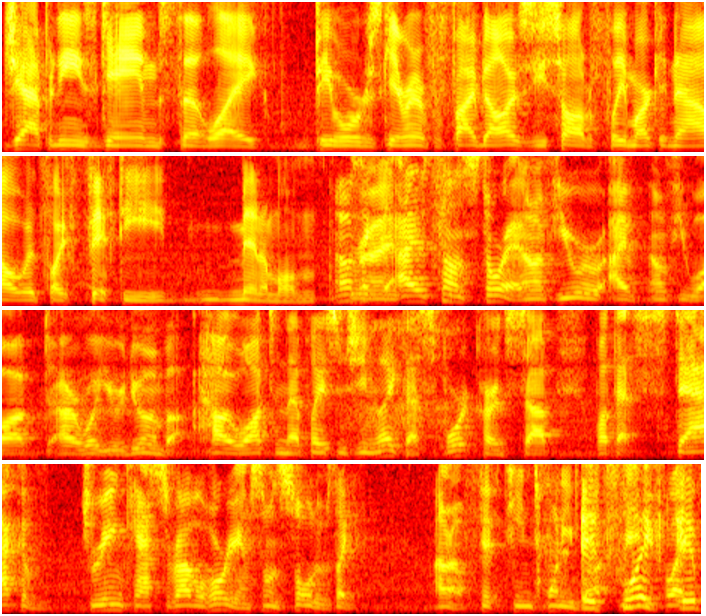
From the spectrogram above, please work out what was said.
Japanese games that like people were just getting rid of for five dollars. You saw it at a flea market now, it's like fifty minimum. I was Right. like, I was telling a story. I don't know if you were, I don't know if you walked or what you were doing, but how I walked in that place in Genie Lake, that sport card shop, bought that stack of Dreamcast survival horror games. Someone sold it. It was like, I don't know, 15, 20 bucks. It's maybe like, for, it,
